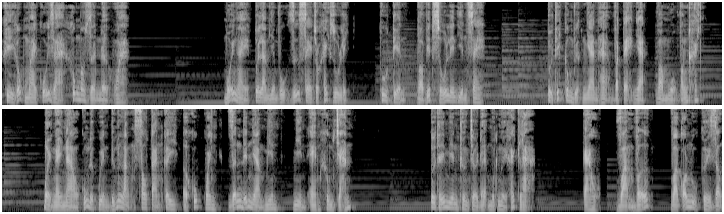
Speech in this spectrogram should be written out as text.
khi gốc mai cỗi già không bao giờ nở hoa. Mỗi ngày tôi làm nhiệm vụ giữ xe cho khách du lịch, thu tiền và viết số lên yên xe – Tôi thích công việc nhàn hạ và tẻ nhạt vào mùa vắng khách. Bởi ngày nào cũng được quyền đứng lặng sau tảng cây ở khúc quanh dẫn đến nhà Miên nhìn em không chán. Tôi thấy Miên thường chờ đợi một người khách lạ. Cao, vạm vỡ và có nụ cười rộng.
